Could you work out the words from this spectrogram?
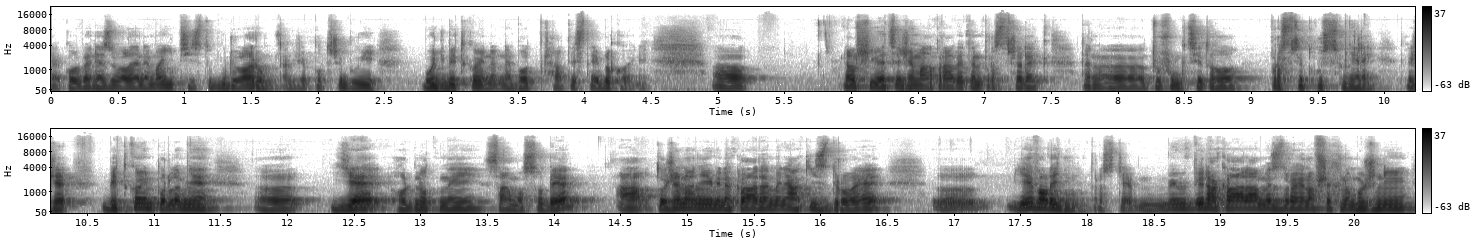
jako Venezuele nemají přístup k dolarům, takže potřebují buď Bitcoin nebo třeba ty stablecoiny. Další věc je, že má právě ten prostředek, ten, eh, tu funkci toho prostředku směny. Takže Bitcoin podle mě eh, je hodnotný sám o sobě a to, že na něj vynakládáme nějaký zdroje, eh, je validní. Prostě my vynakládáme zdroje na všechno možný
